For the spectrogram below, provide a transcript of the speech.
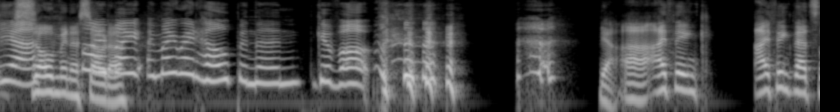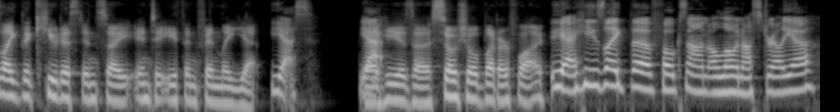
Yeah. so I minnesota might, I might write help and then give up. yeah uh, i think i think that's like the cutest insight into ethan finlay yet yes. Yeah. he is a social butterfly Yeah. He's like the folks on Alone Australia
